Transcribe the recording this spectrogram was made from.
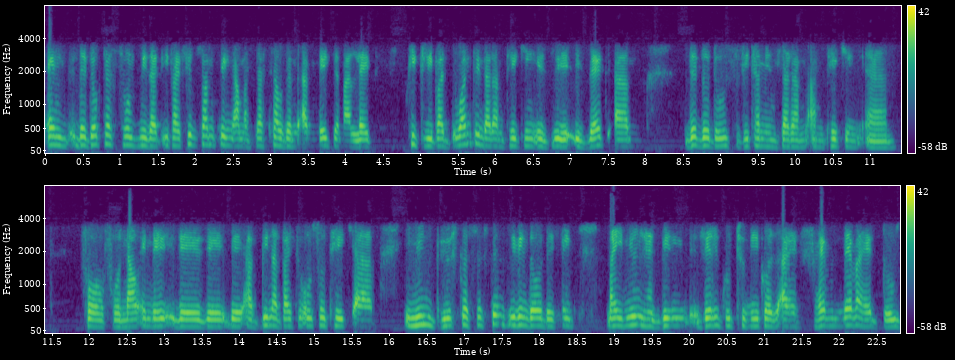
And the doctors told me that if I feel something, I must just tell them and make them alert quickly. But one thing that I'm taking is is that um, the, the, those vitamins that I'm I'm taking um, for for now, and they they they, they have been advised to also take uh, immune booster systems, even though they say my immune has been very good to me because I have never had those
